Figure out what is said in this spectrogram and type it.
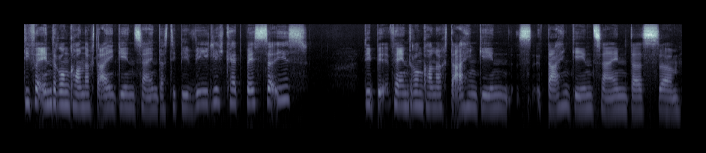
die Veränderung kann auch dahingehend sein, dass die Beweglichkeit besser ist. Die Be Veränderung kann auch dahingehend, dahingehend sein, dass ähm,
